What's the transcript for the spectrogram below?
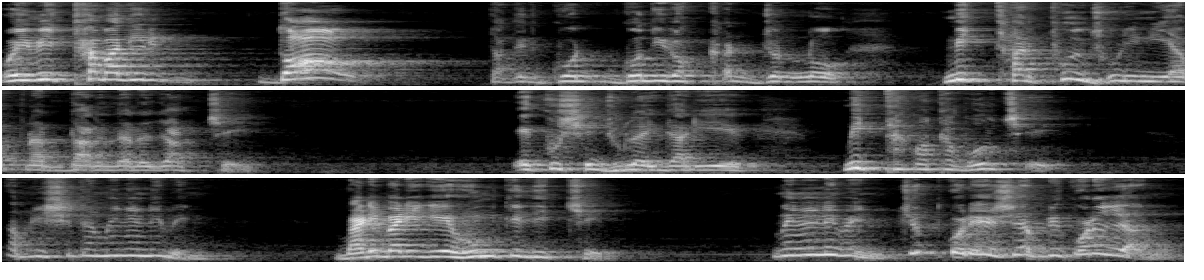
ওই মিথ্যাবাদীর দল তাদের গদি রক্ষার জন্য মিথ্যার ফুলঝুড়ি নিয়ে আপনার দ্বারে দ্বারে যাচ্ছে। একুশে জুলাই দাঁড়িয়ে মিথ্যা কথা বলছে। আপনি সেটা মেনে নেবেন। বাড়ি বাড়ি গিয়ে হুমকি দিচ্ছে। মেনে নেবেন, চুপ করে এসে আপনি করে যান।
